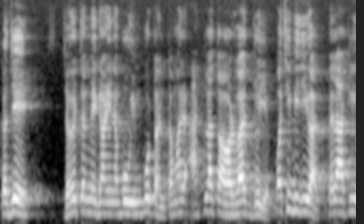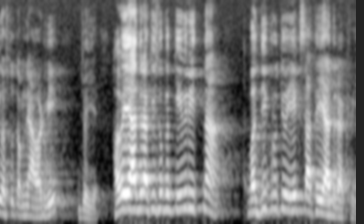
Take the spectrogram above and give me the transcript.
કે જે ઝવેરચંદ મેઘાણીના બહુ ઇમ્પોર્ટન્ટ તમારે આટલા તો આવડવા જ જોઈએ. પછી બીજી વાત, પહેલાં આટલી વસ્તુ તમને આવડવી જોઈએ. હવે યાદ રાખીશું કે કેવી રીતના બધી કૃતિઓ એક સાથે યાદ રાખવી.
